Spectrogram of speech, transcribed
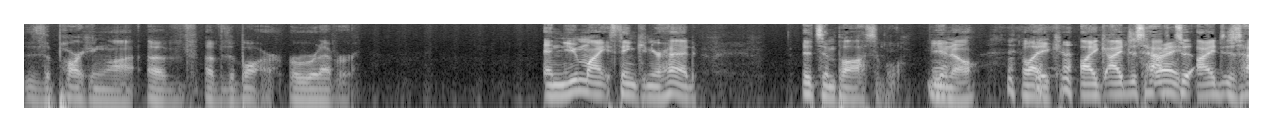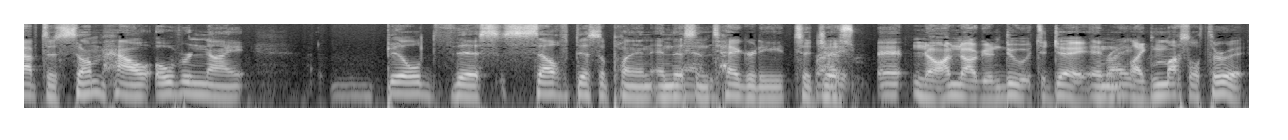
the parking lot of of the bar or whatever, and you might think in your head, it's impossible, Yeah. you know, like like I just have Right. to I just have to somehow overnight build this self discipline and this Man. integrity to just eh, no, I'm not going to do it today, and Right. like muscle through it.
